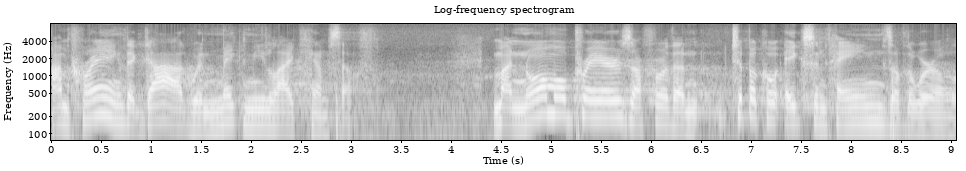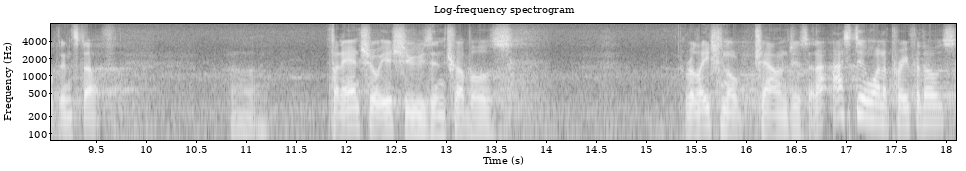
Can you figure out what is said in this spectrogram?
I'm praying that God would make me like Himself. My normal prayers are for the typical aches and pains of the world and stuff uh, financial issues and troubles, relational challenges. And I, I still want to pray for those.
